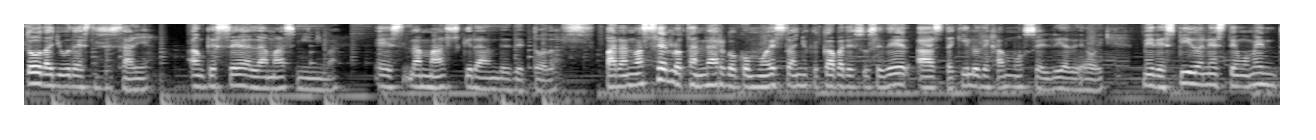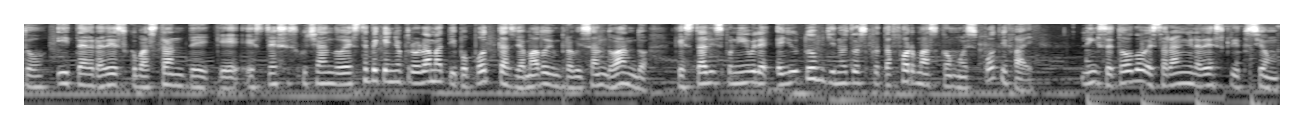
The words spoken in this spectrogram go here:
toda ayuda es necesaria, aunque sea la más mínima es la más grande de todas. Para no hacerlo tan largo como este año que acaba de suceder, hasta aquí lo dejamos el día de hoy. Me despido en este momento y te agradezco bastante que estés escuchando este pequeño programa tipo podcast llamado Improvisando Ando, que está disponible en YouTube y en otras plataformas como Spotify. Links de todo estarán en la descripción.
